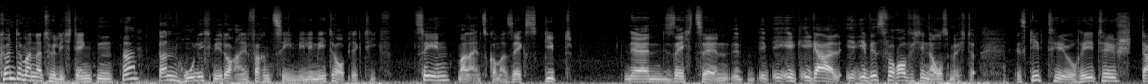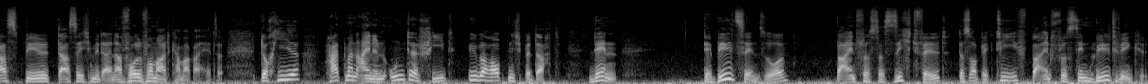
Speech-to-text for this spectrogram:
könnte man natürlich denken, na, dann hole ich mir doch einfach ein 10 mm Objektiv. 10 mal 1,6 gibt 16, e, e, egal, ihr wisst, worauf ich hinaus möchte. Es gibt theoretisch das Bild, das ich mit einer Vollformatkamera hätte. Doch hier hat man einen Unterschied überhaupt nicht bedacht. Denn der Bildsensor beeinflusst das Sichtfeld, das Objektiv beeinflusst den Bildwinkel.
